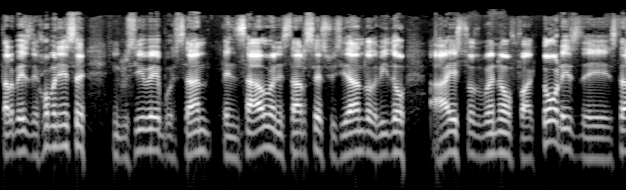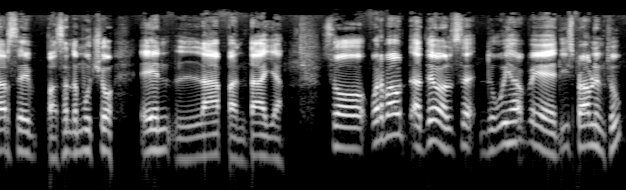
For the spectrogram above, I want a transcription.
tal vez de jóvenes inclusive pues han pensado en estarse suicidando debido a estos buenos factores de estarse pasando mucho en la pantalla. So, what about adults? Do we have this problem too? Too?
